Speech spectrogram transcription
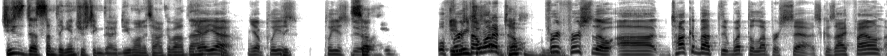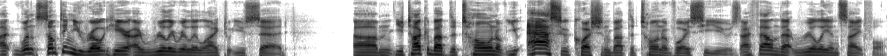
Jesus does something interesting though. Do you want to talk about that? Yeah, yeah. Like, Yeah, please please do. so Well, first I want to first, first though, uh, talk about the, what the leper says because I found I, when, something you wrote here. I really really liked what you said. Um, you talk about the tone of you ask a question about the tone of voice he used. I found that really insightful.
